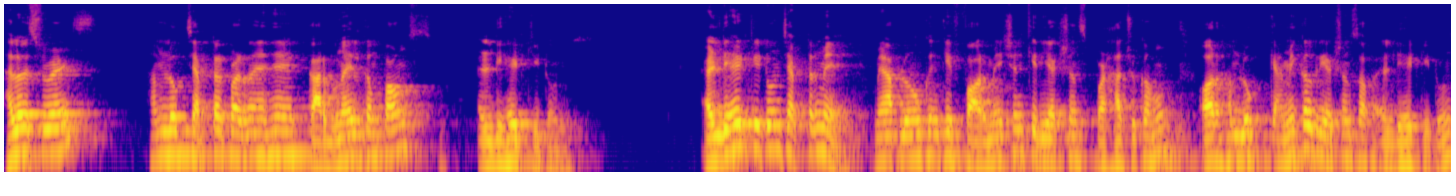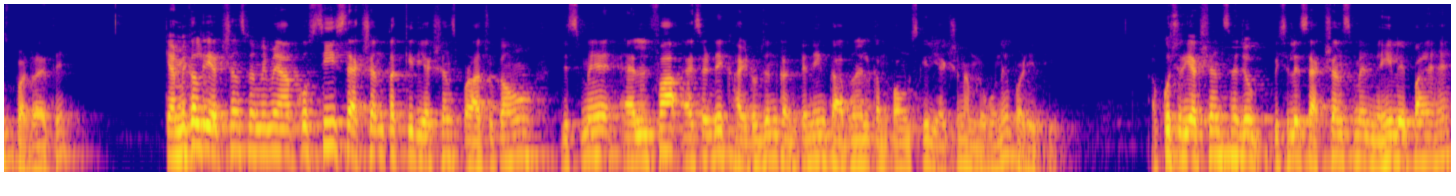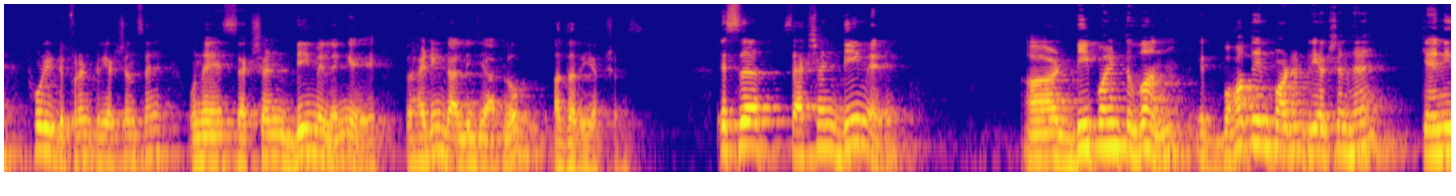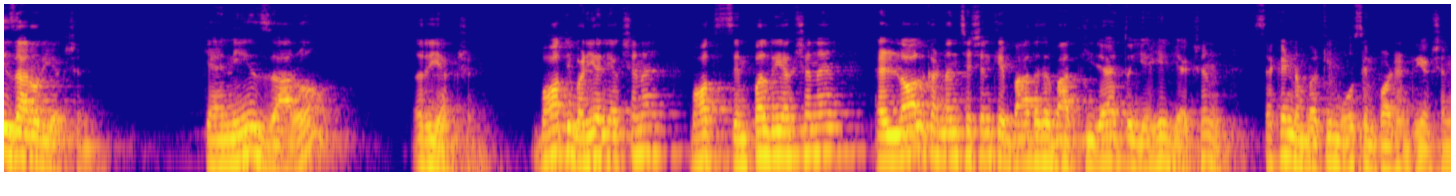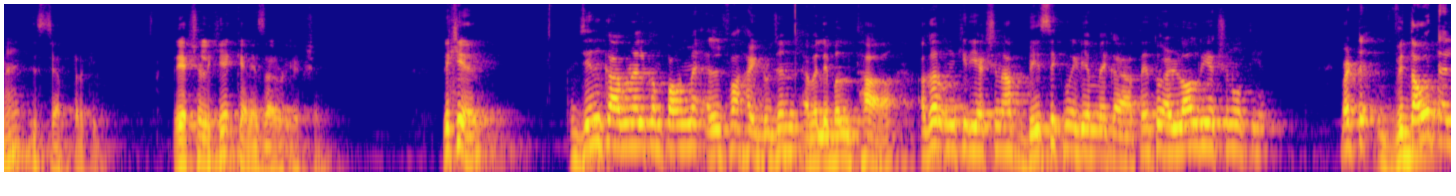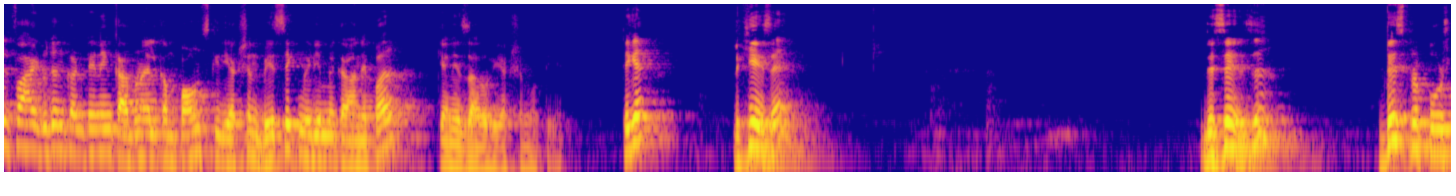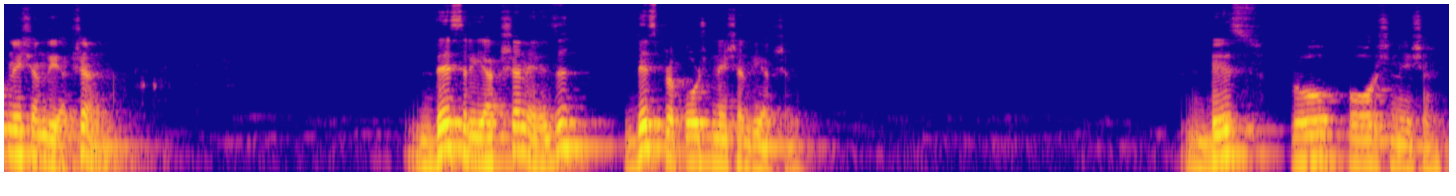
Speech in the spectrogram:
Hello students हम लोग chapter पढ़ रहे हैं carbonyl compounds aldehyde ketones aldehyde ketone chapter में मैं आप लोगों को इनकी फॉर्मेशन की रिएक्शंस पढ़ा चुका हूँ और हम लोग chemical reactions of aldehyde ketones पढ़ रहे थे। केमिकल रिएक्शंस में भी मैं आपको सी सेक्शन तक की रिएक्शंस पढ़ा चुका हूँ, जिसमें alpha acidic hydrogen containing carbonyl compounds की रिएक्शन हम लोगों ने पढ़ी थी। अब कुछ रिएक्शंस हैं जो पिछले सेक्शंस में नहीं ले पाए हैं, थोड़ी डिफरेंट रिएक्शंस हैं, उन्हें सेक्शन डी में लेंगे तो हेडिंग डाल लीजिए आप लोग अदर रिएक्शंस इस सेक्शन डी में डी पॉइंट वन एक बहुत ही इंपॉर्टेंट रिएक्शन है कैनीजारो रिएक्शन कैनीजारो रिएक्शन बहुत ही बढ़िया रिएक्शन है, बहुत सिंपल रिएक्शन है एल्डोल कंडेंसेशन के बाद अगर बात की जाए तो यही रिएक्शन सेकंड नंबर की मोस्ट इंपॉर्टेंट रिएक्शन है इस चैप्टर की। रिएक्शन लिखिए कैनेजारो रिएक्शन देखिए, जिन कार्बोनाइल कंपाउंड में अल्फ़ा हाइड्रोजन अवेलेबल था, अगर उनकी रिएक्शन आप बेसिक मीडियम में कराते हैं तो एल्डोल रिएक्शन होती है। But without alpha hydrogen containing carbonyl compounds की रिएक्शन बेसिक मीडियम में कराने पर कैनेजारो रिएक्शन होती है। ठीक है? लिखिए इसे। This is disproportionation reaction this reaction is disproportionation reaction disproportionation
